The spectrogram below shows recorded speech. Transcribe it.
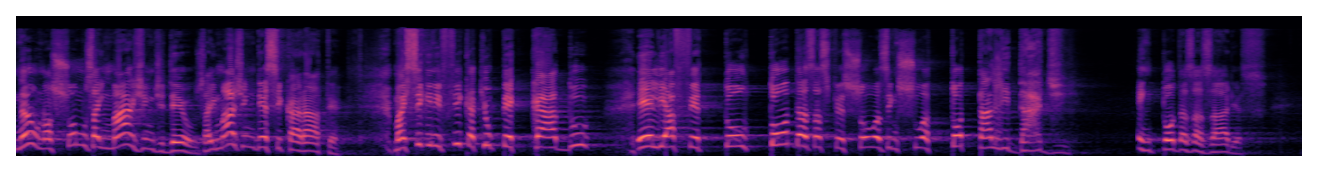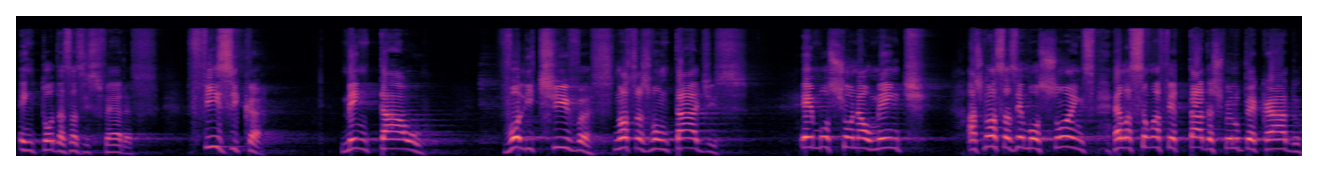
Não, nós somos a imagem de Deus, a imagem desse caráter. Mas significa que o pecado, ele afetou todas as pessoas em sua totalidade, em todas as áreas, em todas as esferas física, mental, volitivas, nossas vontades, emocionalmente. As nossas emoções, elas são afetadas pelo pecado.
